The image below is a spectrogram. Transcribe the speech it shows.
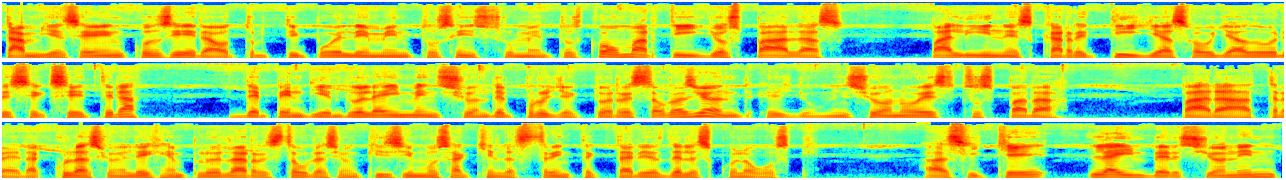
también se deben considerar otro tipo de elementos e instrumentos como martillos, palas, palines, carretillas, aulladores, etcétera, dependiendo de la dimensión del proyecto de restauración. Eh, yo menciono estos para, para traer a colación el ejemplo de la restauración que hicimos aquí en las 30 hectáreas de la Escuela Bosque. Así que la inversión en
